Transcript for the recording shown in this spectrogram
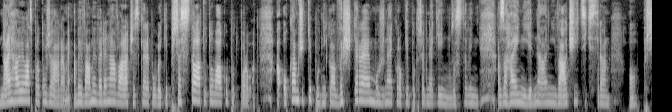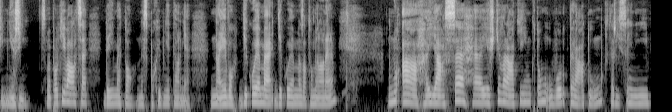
Naléhavě vás proto žádáme, aby vámi vedená vláda České republiky přestala tuto válku podporovat a okamžitě podnikla veškeré možné kroky potřebné k jejímu zastavení a zahájení jednání válčících stran o příměří. Jsme proti válce, dejme to nespochybnitelně najevo. Děkujeme, děkujeme za to, Milané. No a já se eh, ještě vrátím k tomu úvodu k Pirátům, kteří se nyní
